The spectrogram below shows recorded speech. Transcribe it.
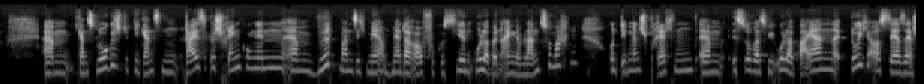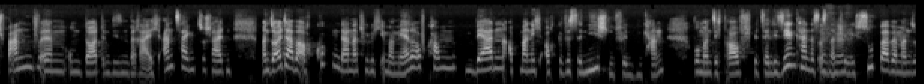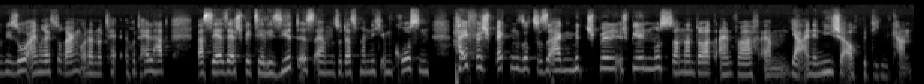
Ähm, ganz logisch, durch die ganzen Reisebeschränkungen ähm, wird man sich mehr und mehr darauf fokussieren, Urlaub in eigenem Land zu machen. Und dementsprechend ähm, ist sowas wie Urlaub Bayern durchaus sehr, sehr spannend, ähm, um dort in diesem Bereich Anzeigen zu schalten. Man sollte aber auch gucken, da natürlich immer mehr drauf kommen werden, ob man nicht auch gewisse Nischen finden kann, wo man sich drauf spezialisieren kann. Das ist mhm. natürlich super, wenn man sowieso ein Restaurant oder ein Hotel hat, was sehr, sehr spezialisiert ist, ähm, so dass man nicht im großen Haifischbecken sozusagen mitspielen muss, sondern dort einfach ähm, ja eine Nische auch bedienen kann.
